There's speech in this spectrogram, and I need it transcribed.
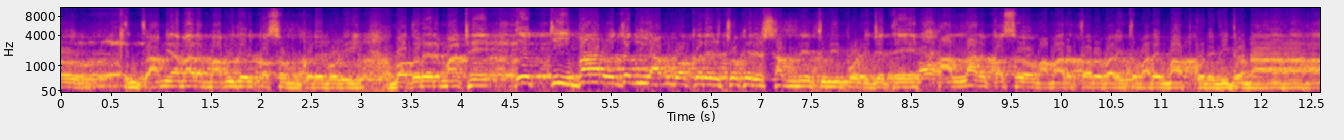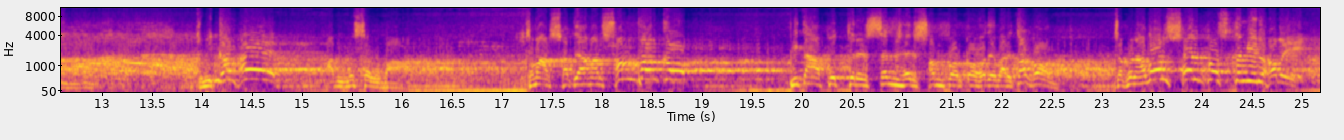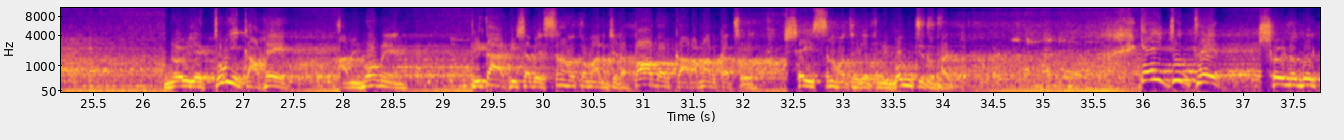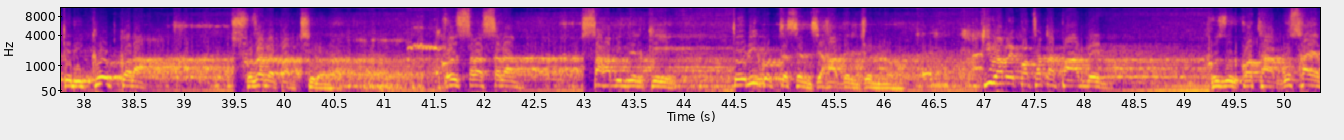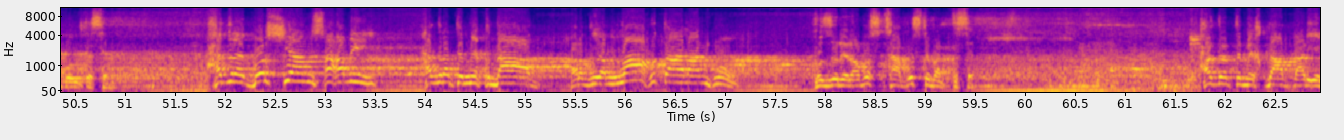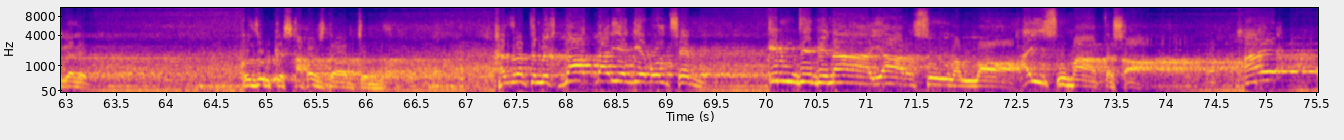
কিন্তু আমি আমার মাবুদের কসম করে বলি, বদরের মাঠে একটি বারও যদি আবু বকরের চোখের সামনে তুমি পড়ে যেতে, আল্লাহর কসম আমার তরবারি তোমারে মাফ করে দিত না। তুমি কাফের, আমি মুসলমান। তোমার সাথে আমার সম্পর্ক পিতা পুত্রের স্নেহের সম্পর্ক হতে পারে তখন যখন আদর্শের প্রশ্নমিল হবে, নইলে তুমি কাফে আমি মোমেন। পিতা হিসাবে স্নেহ তোমার যেটা পাওয়া দরকার আমার কাছে, সেই স্নেহ থেকে তুমি বঞ্চিত থাকবে। এই যুদ্ধে সৈন্যদেরকে রিক্রুট করা সোজা ব্যাপার ছিল না। সালাম সাহাবিদেরকে তৈরি করতেছেন জেহাদের জন্য। কীভাবে কথাটা পারবেন? হুজুর কথা গোছায় বলতেছেন। হযরত বর্ষিয়ান সাহাবী হযরত মিকদাদ রাদিয়াল্লাহু তাআলা আনহু হুজুরের অবস্থা বুঝতে পারতেছেন হজরত মিকদাদ দাঁড়িয়ে গেলেন হুজুরকে সাহস দেওয়ার জন্য। হযরত মিকদাদ দাঁড়িয়ে গিয়ে বলছেন, ইমদি বিনা ইয়া রাসূলুল্লাহ, হাইসুমা তাশা।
